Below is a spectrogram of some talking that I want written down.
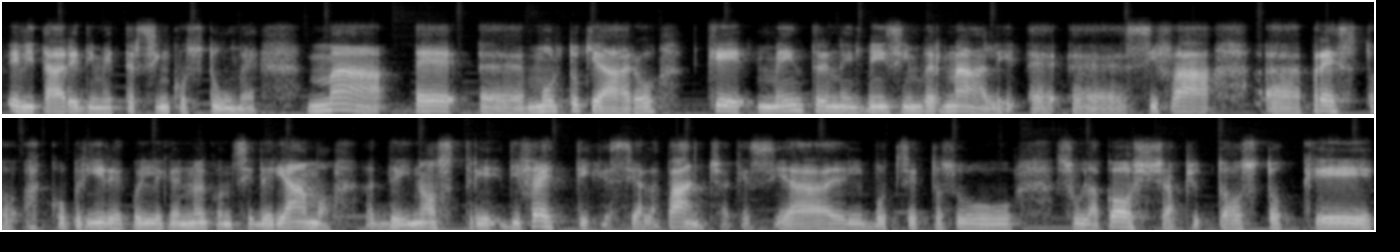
evitare di mettersi in costume, ma è eh, molto chiaro che mentre nei mesi invernali eh, eh, si fa eh, presto a coprire quelli che noi consideriamo dei nostri difetti, che sia la pancia, che sia il bozzetto su, sulla coscia, piuttosto che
